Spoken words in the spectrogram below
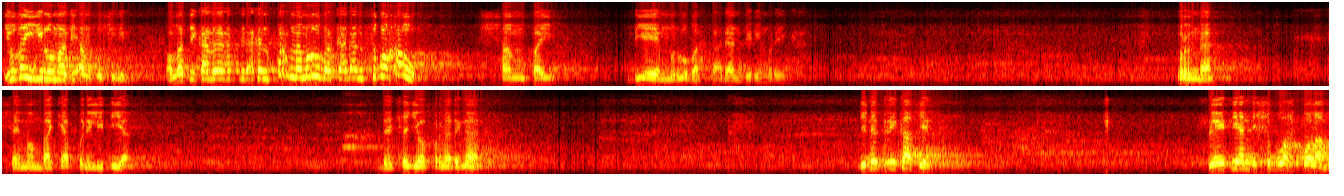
yughayyiru ma bi anfusihim. Allah tidak akan pernah merubah keadaan sebuah kaum sampai dia merubah keadaan diri mereka. Pernah saya membaca penelitian dan saya juga pernah dengar di negeri kafir penelitian di sebuah kolam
